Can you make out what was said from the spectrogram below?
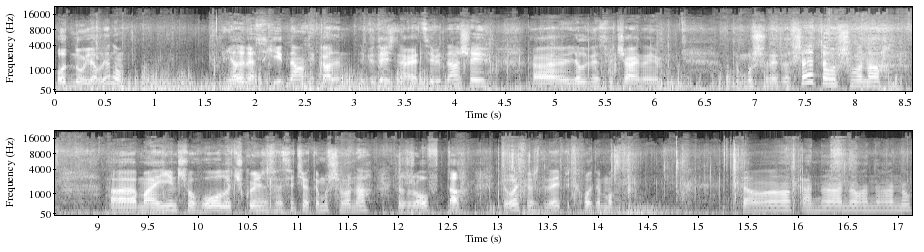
одну ялину. Ялина східна, яка відрізняється від нашої е, ялини звичайної. Тому що не лише того, що вона е, має іншу голочку, іншу на світі, а тому що вона жовта. І ось ми ж до неї підходимо. Так, ану, ану, ану, ану.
